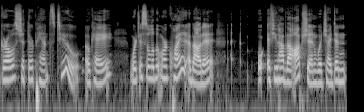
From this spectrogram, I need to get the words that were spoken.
girls shit their pants too okay? We're just a little bit more quiet about it or if you have the option, which I didn't,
